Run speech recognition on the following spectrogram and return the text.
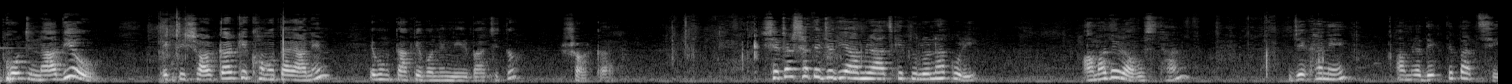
ভোট না দিয়েও একটি সরকারকে ক্ষমতায় আনেন এবং তাকে বলেন নির্বাচিত সরকার। সেটার সাথে যদি আমরা আজকে তুলনা করি, আমাদের অবস্থান, যেখানে আমরা দেখতে পাচ্ছি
